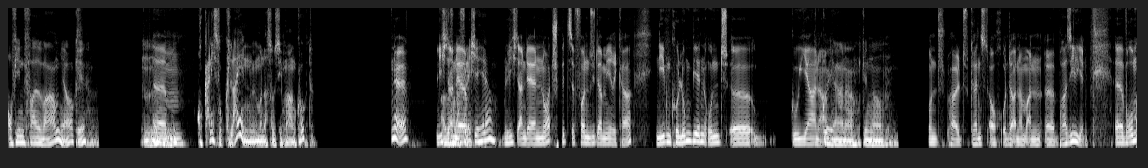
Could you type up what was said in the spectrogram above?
Auf jeden Fall warm, ja, okay. Mhm. Ähm, Auch gar nicht so klein, wenn man das so sich mal anguckt. nö. Liegt, also an der, Fläche her. liegt an der Nordspitze von Südamerika, neben Kolumbien und äh, Guyana. Guyana, genau. Und halt grenzt auch unter anderem an äh, Brasilien. Äh, worum,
